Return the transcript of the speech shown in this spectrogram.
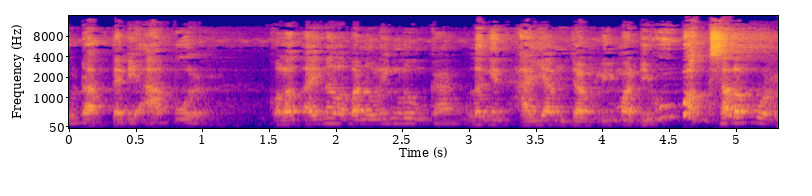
Budak tadi abur kolot aina lo banuling lungkang lengit hayam jam 5 diubak salempur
